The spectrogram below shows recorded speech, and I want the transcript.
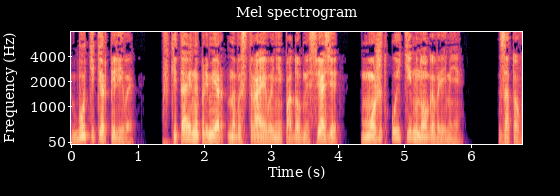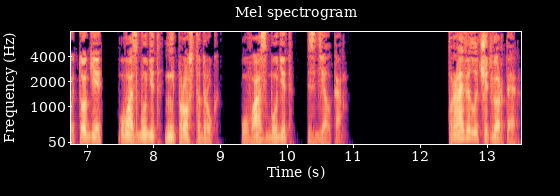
Будьте терпеливы. В Китае, например, на выстраивание подобной связи может уйти много времени. Зато в итоге у вас будет не просто друг, у вас будет сделка. Правило четвертое.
